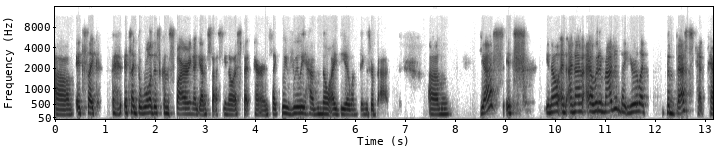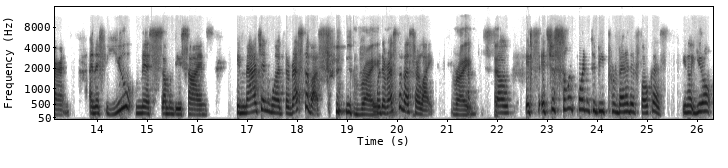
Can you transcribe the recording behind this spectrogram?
um, it's like it's like the world is conspiring against us you know as pet parents. Like we really have no idea when things are bad um, yes, it's, you know, and, and I, I would imagine that you're like the best pet parent. And if you miss some of these signs, imagine what the rest of us, right, what the rest of us are like. Right. Um, so it's it's just so important to be preventative focused. You know, you don't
